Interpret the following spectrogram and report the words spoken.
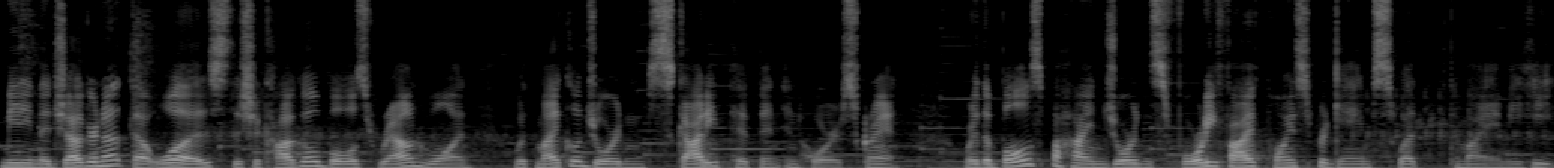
meeting the juggernaut that was the Chicago Bulls round 1 with Michael Jordan, Scottie Pippen, and Horace Grant where the Bulls behind Jordan's 45 points per game swept the Miami Heat.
